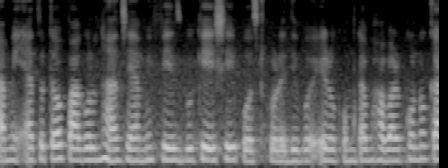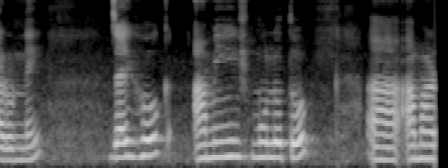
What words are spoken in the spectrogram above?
আমি এতটাও পাগল না যে আমি ফেসবুকে এসেই পোস্ট করে দিব। এরকমটা ভাবার কোনো কারণ নেই। যাই হোক আমি মূলত আমার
